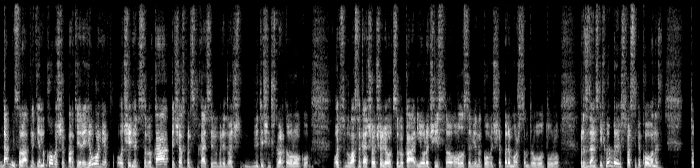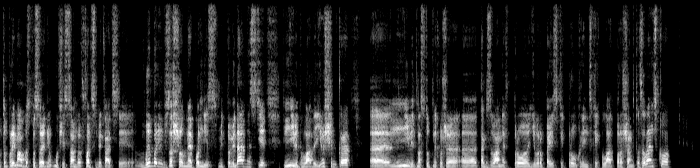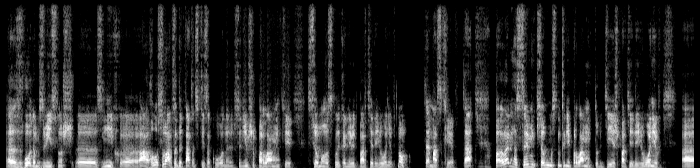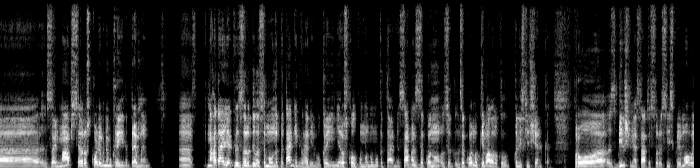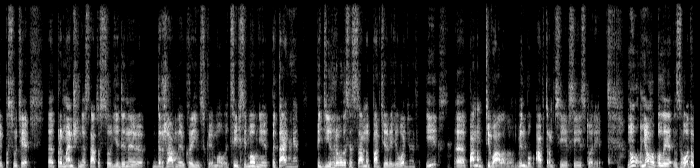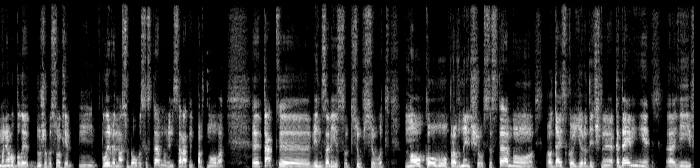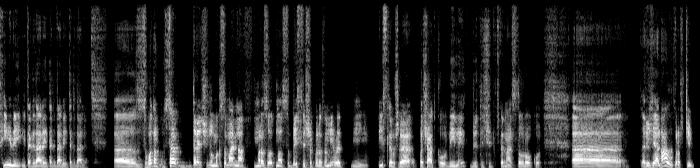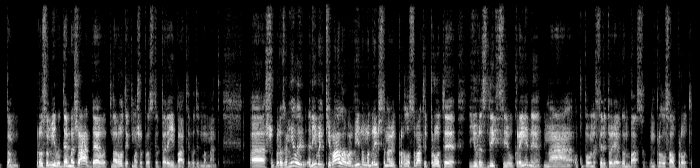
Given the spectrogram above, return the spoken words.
Давній соратник Януковича, партії регіонів, очільник ЦВК під час фальсифікації виборів 20 2004 року, от, власне кажучи, очолював ЦВК і урочисто оголосив Януковича переможцем другого туру президентських виборів сфальсифікованих. Тобто приймав безпосередню участь саме в фальсифікації виборів, за що не поніс відповідальності ні від влади Ющенка, е, ні від наступних уже е, так званих проєвропейських проукраїнських влад Порошенка Зеленського. Е, Згодом, звісно ж, е, зміг е, а голосував за диктаторські закони, сидівши в парламенті з сьомого скликання від партії регіонів. Ну це маскев. та паралельно з цим в сьомому скликанні парламенту від тієї ж партії регіонів е, займався розколюванням України прямим. Е, Нагадаю, як зародилося мовне питання взагалі в Україні, розкол по мовному питанню, саме з закону закону Ківалова Колісніченка про збільшення статусу російської мови і по суті е, применшення статусу єдиної державної української мови. Ці всі мовні питання підігрувалися саме партією регіонів і е, паном Ківаловим. Він був автором цієї всієї історії. Ну, у нього були згодом. У нього були дуже високі м, впливи на судову систему. Він соратник Портнова. Е, Так е, він заліз у цю всю от наукову правничу систему Одеської юридичної академії, е, її філії і так далі. І так далі, і так далі. Е, Згодом це, до речі, ну максимально мразотна особистість, щоб ви розуміли, після вже початку війни 2014 року е, регіонали трошки там розуміли, де межа, де от народ їх може просто переїбати в один момент. Е, Щоб ви розуміли, рівень Ківалова він умудрився навіть проголосувати проти юрисдикції України на окупованих територіях Донбасу. Він проголосував проти.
